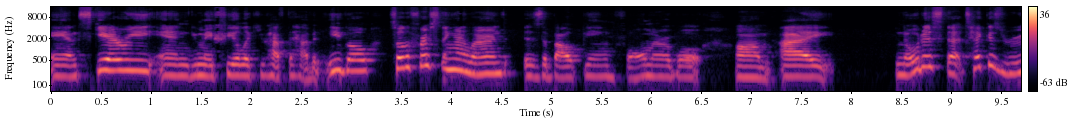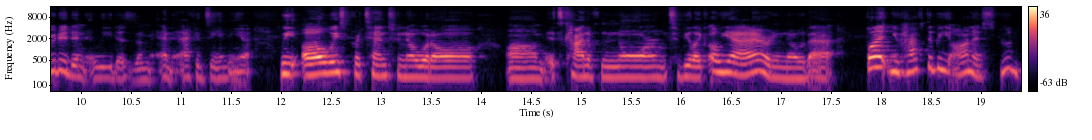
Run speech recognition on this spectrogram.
and scary, and you may feel like you have to have an ego. So, the first thing I learned is about being vulnerable. Um, I noticed that tech is rooted in elitism and academia. We always pretend to know it all um, it's kind of norm to be like, oh, yeah, I already know that. But you have to be honest, you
